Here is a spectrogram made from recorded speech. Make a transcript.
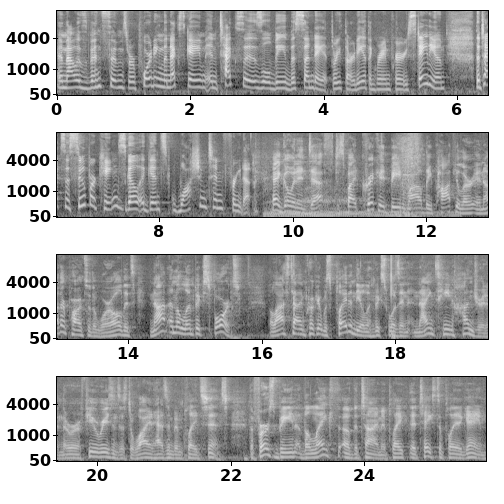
And that was Vince Sims reporting. The next game in Texas will be this Sunday at 3.30 at the Grand Prairie Stadium. The Texas Super Kings go against Washington Freedom. Hey, going in depth, despite cricket being wildly popular in other parts of the world, it's not an Olympic sport. The last time cricket was played in the Olympics was in 1900, and there were a few reasons as to why it hasn't been played since. The first being the length of the time it, play, it takes to play a game.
